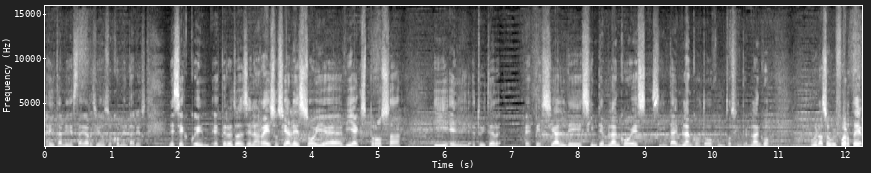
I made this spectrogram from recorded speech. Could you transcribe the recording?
ahí también estaría recibiendo sus comentarios. Les espero entonces en las redes sociales. Soy eh, Vía Exprosa y el Twitter especial de Cinta en Blanco es Cinta en Blanco, todo Cinta en Blanco. Un abrazo muy fuerte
